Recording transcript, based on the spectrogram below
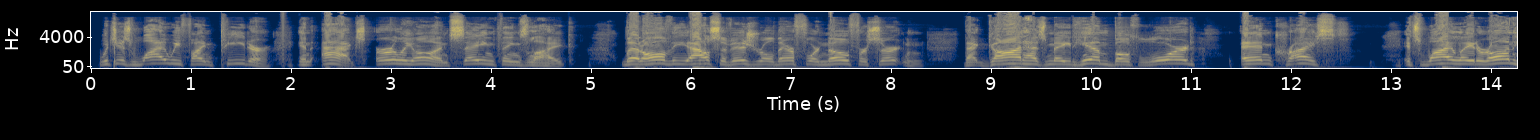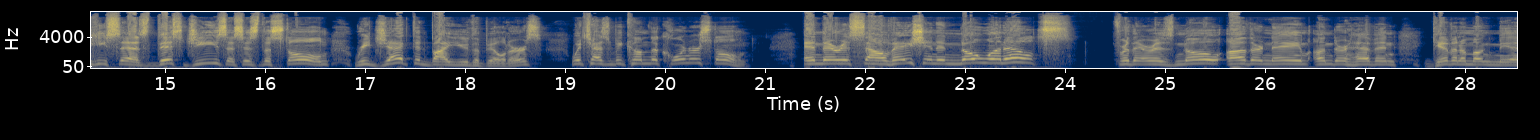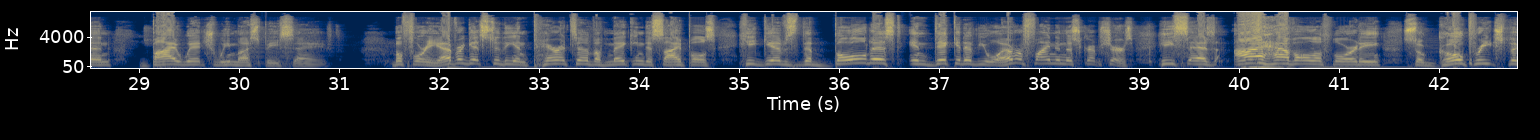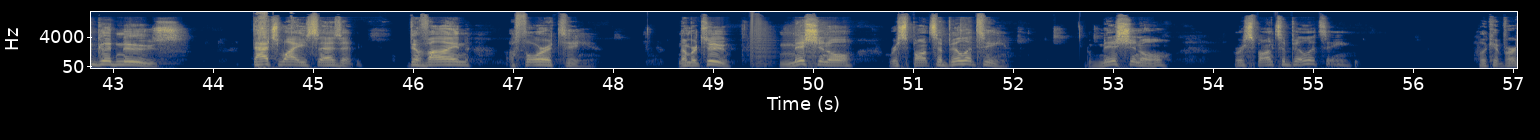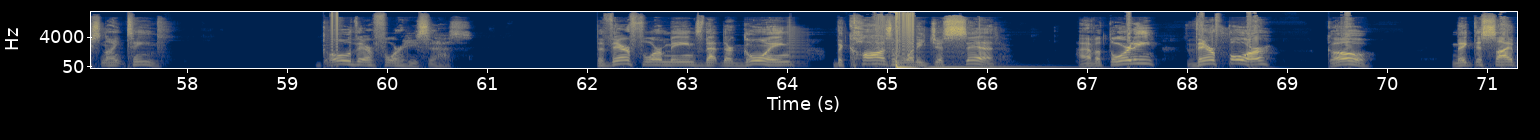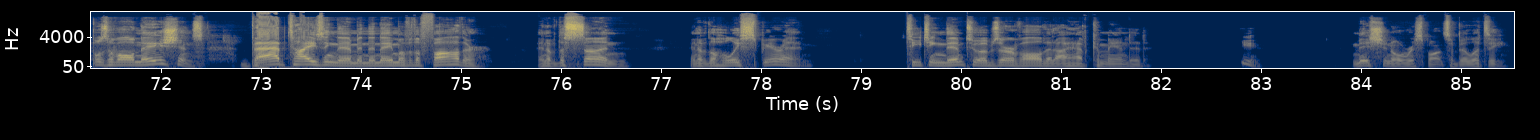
Which is why we find Peter in Acts early on saying things like, Let all the house of Israel therefore know for certain that God has made him both Lord and Christ it's why later on he says, This Jesus is the stone rejected by you, the builders, which has become the cornerstone. And there is salvation in no one else, for there is no other name under heaven given among men by which we must be saved before he ever gets to the imperative of making disciples, he gives the boldest indicative you will ever find in the scriptures. He says, I have all authority, so go preach the good news. That's why he says it divine authority. Number two, missional responsibility. Missional responsibility. Look at verse 19. Go, therefore, he says the therefore means that they're going because of what he just said. I have authority, therefore, go. Make disciples of all nations, baptizing them in the name of the Father and of the Son and of the Holy Spirit, teaching them to observe all that I have commanded you. Missional responsibility.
